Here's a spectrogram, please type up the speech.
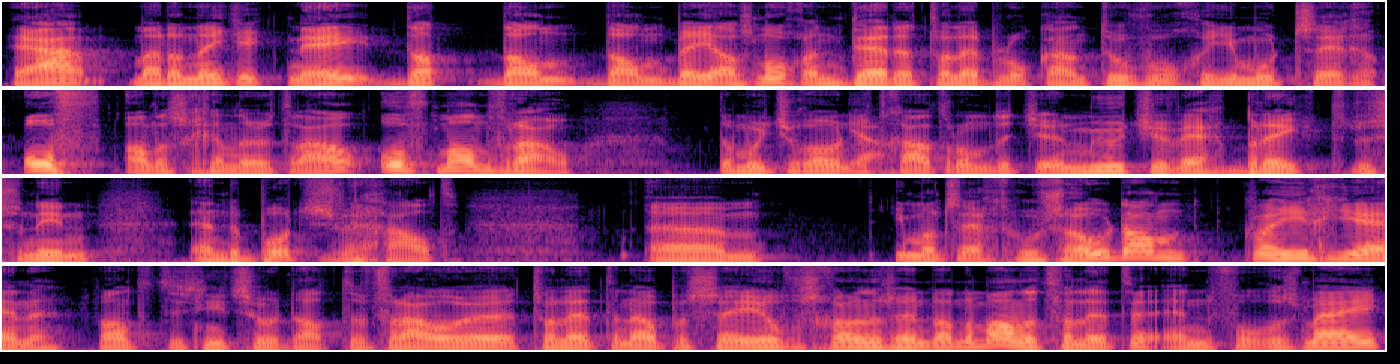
Ja, maar dan denk ik, nee, dat, dan, dan ben je alsnog een derde toiletblok aan toevoegen. Je moet zeggen of alles genderneutraal of man-vrouw. Dan moet je gewoon, Ja. het gaat erom dat je een muurtje wegbreekt tussenin en de bordjes Ja. weghaalt. Ehm, iemand zegt, hoezo dan qua hygiëne? Want het is niet zo dat de vrouwentoiletten nou per se heel veel schoner zijn dan de mannentoiletten. En volgens mij,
